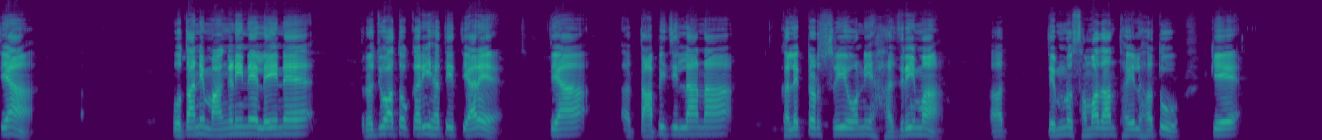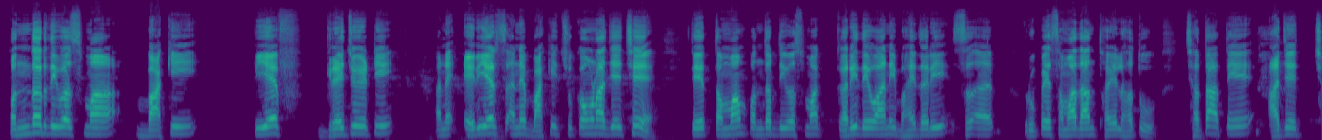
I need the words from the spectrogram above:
ત્યાં પોતાની માંગણીને લઈને રજૂઆતો કરી હતી, ત્યારે ત્યાં તાપી જિલ્લાના કલેક્ટરશ્રીઓની હાજરીમાં તેમનું સમાધાન થયેલ હતું કે પંદર દિવસમાં બાકી પીએફ, ગ્રેજ્યુએટી અને એરિયર્સ અને બાકી ચૂકવણા જે છે, તે તમામ પંદર દિવસમાં કરી દેવાની ભાઈદરી રૂપે સમાધાન થયેલ હતું. છતાં તે આજે છ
